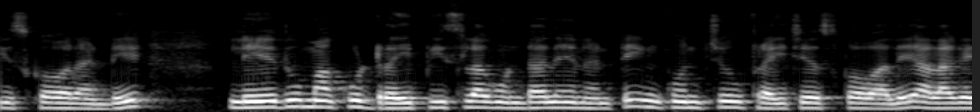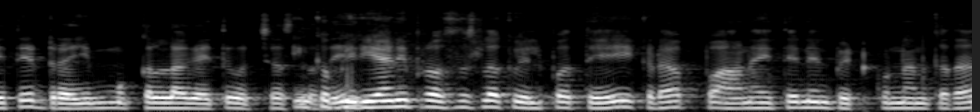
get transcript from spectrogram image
తీసుకోవాలండి. లేదు మాకు డ్రై పీస్ లాగా ఉండాలి అని అంటే ఇంకొంచెం ఫ్రై చేసుకోవాలి. అలాగైతే డ్రై ముక్కల్లాగా అయితే వచ్చేస్తుంది. ఇంకా బిర్యానీ ప్రాసెస్లోకి వెళ్ళిపోతే ఇక్కడ పాన్ అయితే నేను పెట్టుకున్నాను కదా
